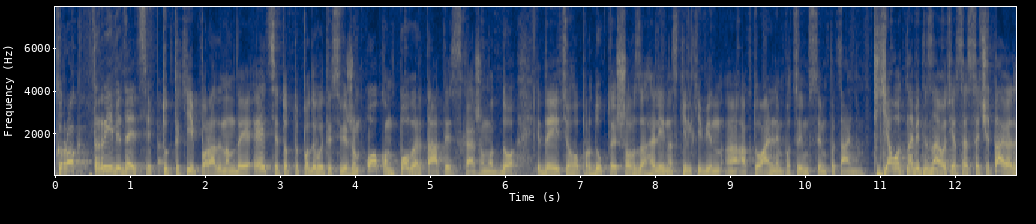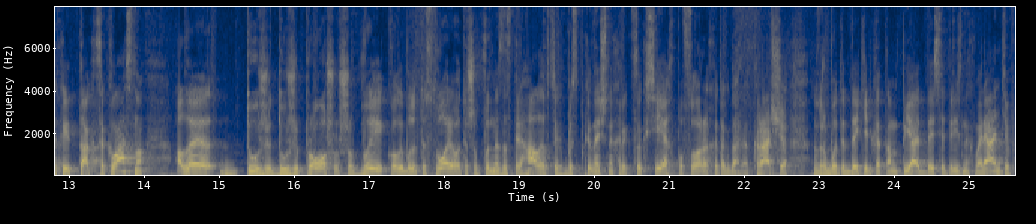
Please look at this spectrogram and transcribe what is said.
Крок 3 від Еці. Тут такі поради нам дає Еці, тобто подивитися свіжим оком, повертатись, скажімо, до ідеї цього продукту, і що взагалі наскільки він е, актуальним по цим всім питанням. Я от навіть не знаю, от я це все читаю, я такий, так, це класно. Але дуже дуже прошу, щоб ви, коли будете створювати, щоб ви не застрягали в цих безкінечних рефлексіях, повторах і так далі. Краще зробити декілька там 5-10 різних варіантів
